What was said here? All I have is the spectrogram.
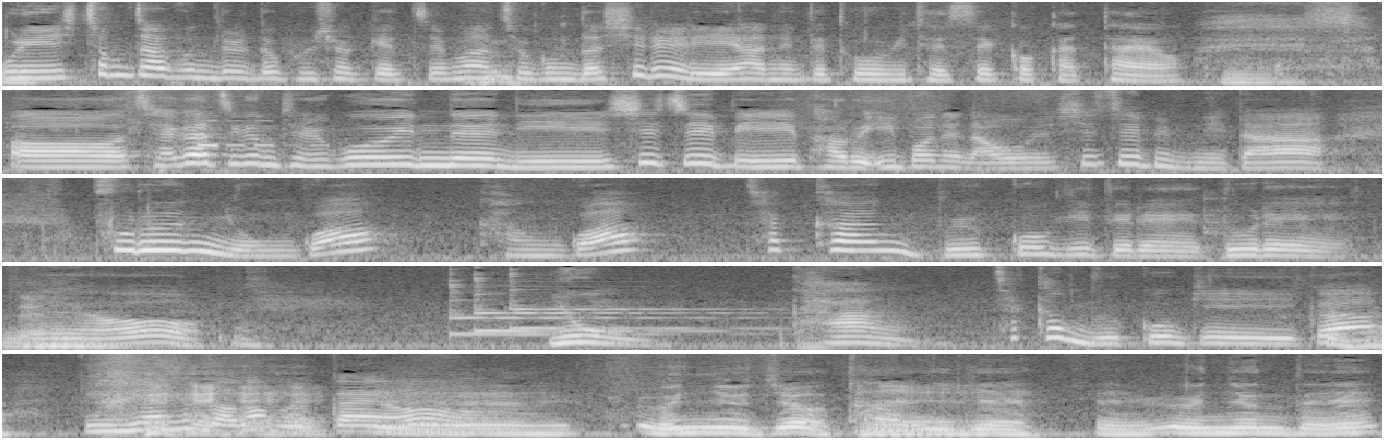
우리 시청자분들도 보셨겠지만 조금 더 시를 이해하는 데 도움이 됐을 것 같아요. 음. 어, 제가 지금 들고 있는 이 시집이 바로 이번에 나온 시집입니다. 푸른 용과 강과 착한 물고기들의 노래예요. 용, 강, 착한 물고기가 의미하는 바가 뭘까요? 예, 은유죠. 다 네. 이게 예, 은유인데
